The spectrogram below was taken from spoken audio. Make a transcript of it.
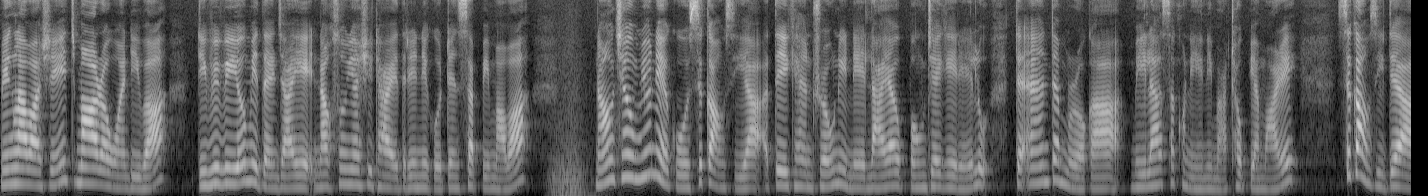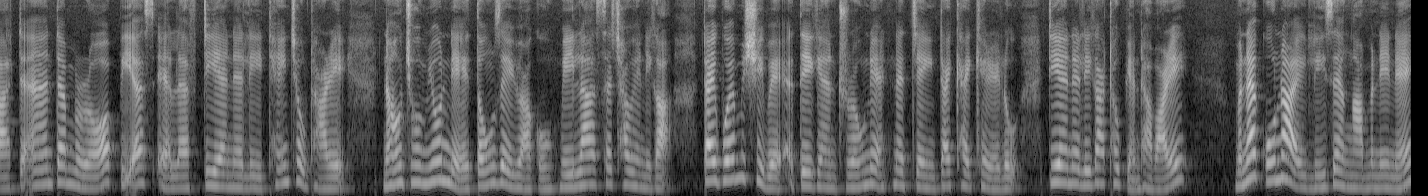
မင်္ဂလာပါရှင်ကျမကတော့ဝန်ဒီပါ DVV ရုပ်မြင်သံကြားရဲ့နောက်ဆုံးရရှိထားတဲ့သတင်းတွေကိုတင်ဆက်ပေးမှာပါ။နောင်ချုံမြို့နယ်ကိုစစ်ကောင်စီကအသေးခံ drone တွေနဲ့လာရောက်ပုံကျဲခဲ့တယ်လို့တအန်းတက်မတော်ကမေလ18ရက်နေ့မှာထုတ်ပြန်ပါတယ်။စစ်ကောင်စီတပ်အားတအန်းတက်မတော် PSLF TNL ထိန်းချုပ်ထားတဲ့နောင်ချုံမြို့နယ်30ရွာကိုမေလ16ရက်နေ့ကတိုက်ပွဲမရှိဘဲအသေးခံ drone နဲ့နှစ်ကြိမ်တိုက်ခိုက်ခဲ့တယ်လို့ TNL ကထုတ်ပြန်ထားပါတယ်။ မနက်9:45မိနစ်နဲ့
